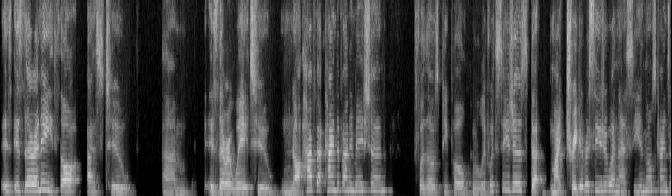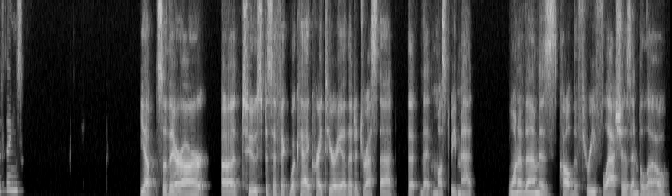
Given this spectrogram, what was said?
is is there any thought as to um, is there a way to not have that kind of animation for those people who live with seizures that might trigger a seizure when they're seeing those kinds of things? Yep. So there are uh, two specific WCAG criteria that address that that that must be met. One of them is called the three flashes and below,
